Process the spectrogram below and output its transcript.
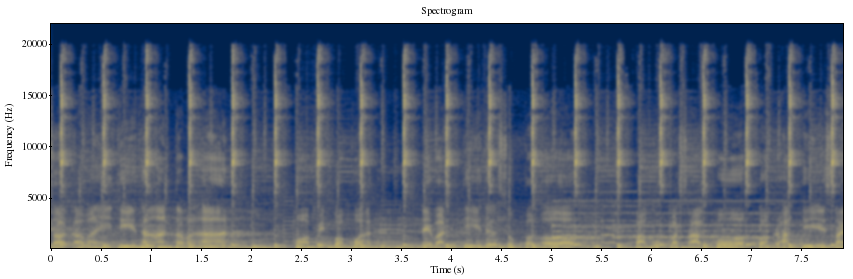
สอดเอาไว้ที่ทานตะวันมอบเป็นของขวัญในวันที่เธอสมปองปากอุปสรรคโปกความรักที่ใส่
